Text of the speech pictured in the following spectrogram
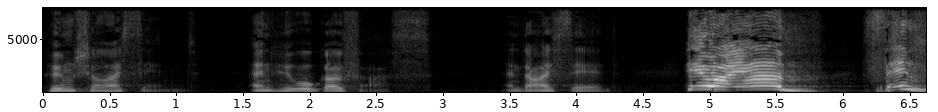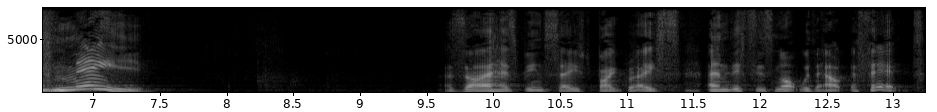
Whom shall I send? And who will go for us? And I said, here I am. Send me. Isaiah has been saved by grace, and this is not without effect.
